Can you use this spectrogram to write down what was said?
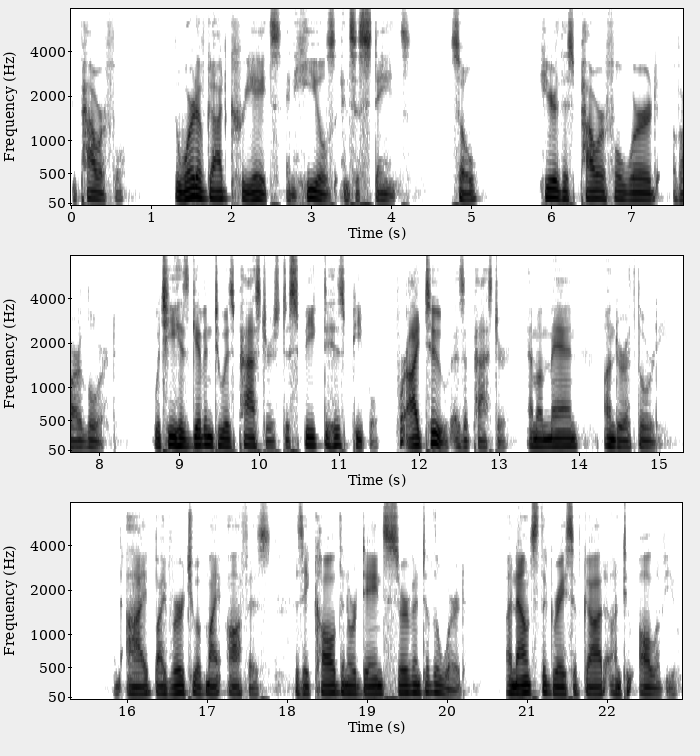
and powerful. The Word of God creates and heals and sustains. So, hear this powerful word of our Lord, which He has given to His pastors to speak to His people. For I too, as a pastor, am a man under authority. And I, by virtue of my office as a called and ordained servant of the Word, announce the grace of God unto all of you.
